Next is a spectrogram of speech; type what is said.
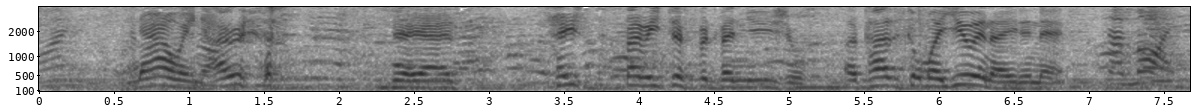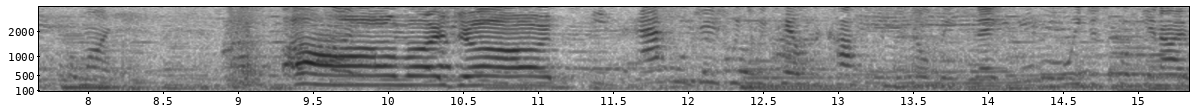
alright? Now we know. so yeah, it's tastes very different than usual. Apparently, it's got my urinate in it. No, mine. It's got mine. Oh my god! It's, it's apple juice, which we tell the customers, obviously. We just put, you know,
